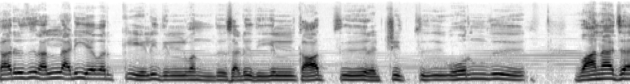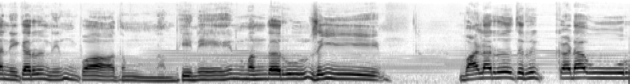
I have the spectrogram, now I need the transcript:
கருது நல்லடியவர்க்கு எளிதில் வந்து சடுதியில் காத்து ரட்சித்து ஓர்ந்து. வனஜ நிகர் நின் பாதம் நம்பினேன் மந்தருள் செய். வளரு திருக்கடவூர்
